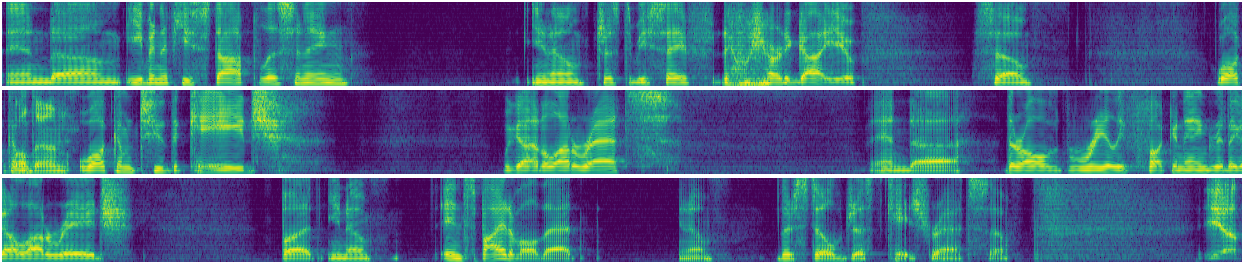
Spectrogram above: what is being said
And um, even if you stopped listening, you know, just to be safe, we already got you. So, welcome. Well done. Welcome to the cage. We got a lot of rats, and uh, they're all really fucking angry. They got a lot of rage, but you know, in spite of all that, you know, they're still just caged rats. So, yep,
